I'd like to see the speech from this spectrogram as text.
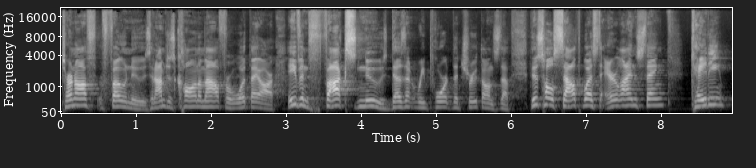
Turn off faux news. And I'm just calling them out for what they are. Even Fox News doesn't report the truth on stuff. This whole Southwest Airlines thing, Katie,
